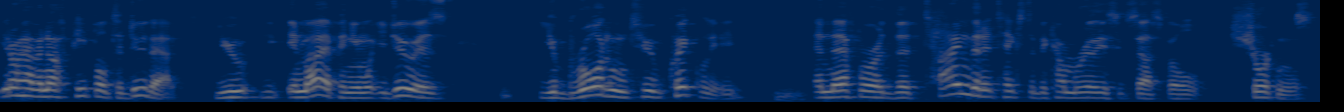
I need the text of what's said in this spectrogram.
you don't have enough people to do that. You, in my opinion, what you do is you broaden too quickly hmm. and therefore the time that it takes to become really successful shortens.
